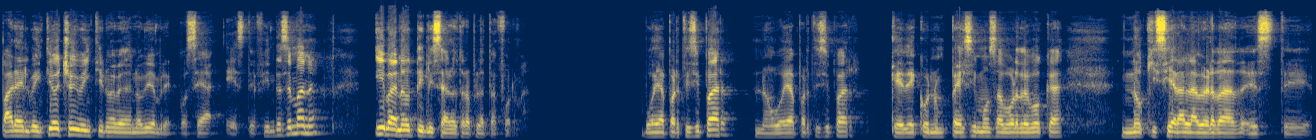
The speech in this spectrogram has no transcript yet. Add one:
para el 28 y 29 de noviembre, o sea, este fin de semana, y van a utilizar otra plataforma. ¿Voy a participar? No voy a participar. Quedé con un pésimo sabor de boca. No quisiera, la verdad, este,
